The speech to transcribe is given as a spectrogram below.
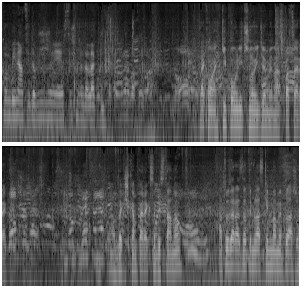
kombinacji. Dobrze, że nie jesteśmy daleko. Taką ekipą liczną idziemy na spacerek. No, to jakiś kamperek sobie stanął. A tu zaraz za tym laskiem mamy plażę.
